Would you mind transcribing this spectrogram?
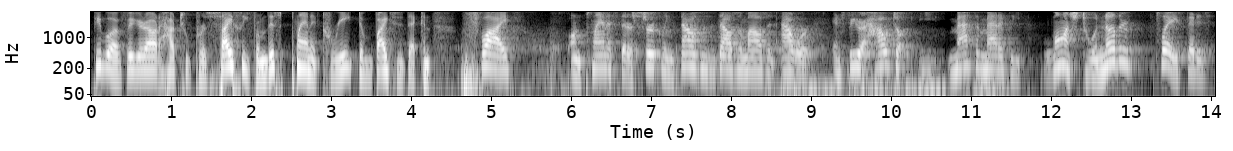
People have figured out how to precisely from this planet create devices that can fly on planets that are circling thousands and thousands of miles an hour and figure out how to mathematically launch to another place that is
